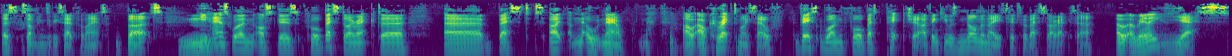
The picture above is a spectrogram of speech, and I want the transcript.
there's something to be said for that. But he Mm. has won Oscars for best director, uh, best. I oh now, I'll, I'll correct myself. This won for best picture. I think he was nominated for best director. Oh, oh, really? Yes.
